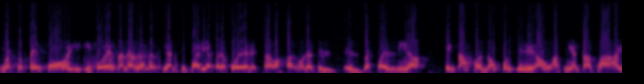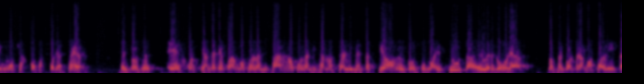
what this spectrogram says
nuestro peso y, poder tener la energía necesaria para poder trabajar durante el, el, resto del día en casa, ¿no? Porque aún así en casa hay muchas cosas por hacer. Entonces es cuestión de que podamos organizarnos, organizar nuestra alimentación, el consumo de frutas, de verduras. Nos encontramos ahorita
